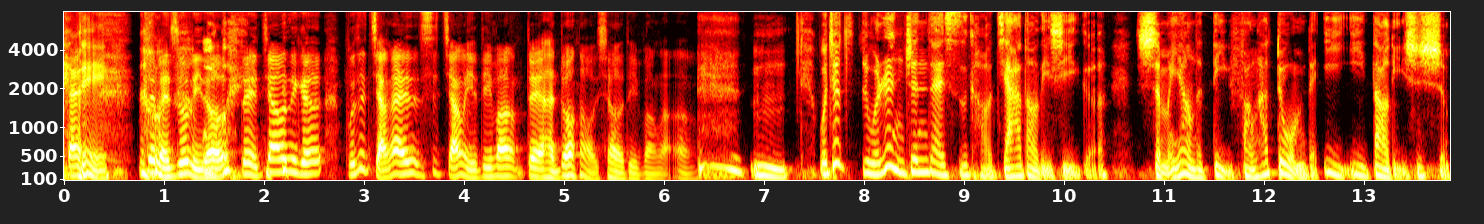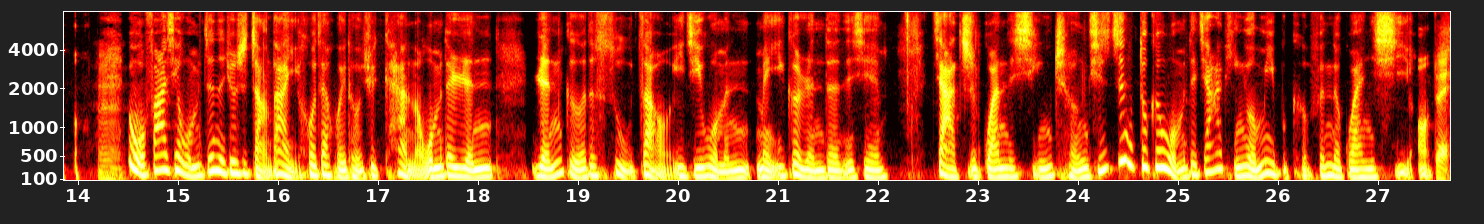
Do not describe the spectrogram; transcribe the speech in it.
对，这本书里头，对，教那个不是讲爱，是讲理的地方，对，很多很好笑的地方了。嗯 嗯，我就我认真在思考，家到底是一个什么样的地方？它对我们的意义到底是什么？嗯，因为我发现，我们真的就是长大以后再回头去看呢，我们的人人格的塑造，以及我们每一个人的那些价值观的形成，其实真的都跟我们的家庭有密不可分的关系哦。对，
